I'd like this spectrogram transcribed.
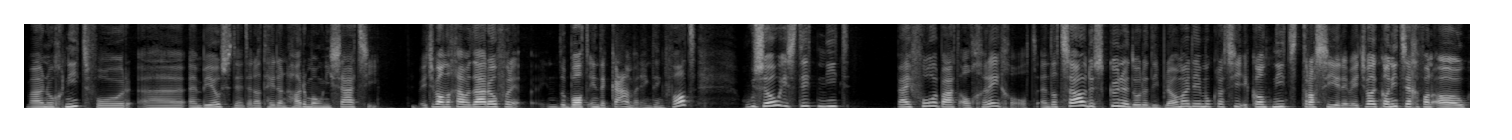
maar nog niet voor eh, MBO-studenten. En dat heet dan harmonisatie. Weet je wel, dan gaan we daarover in debat in de Kamer. Ik denk, wat? Hoezo is dit niet bij voorbaat al geregeld? En dat zou dus kunnen door de diploma-democratie. Ik kan het niet traceren, weet je wel. Ik kan niet zeggen van, oh,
